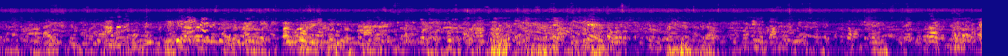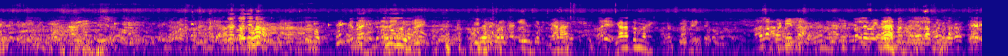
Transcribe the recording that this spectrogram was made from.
ஆ? அதெல்லாம் பண்ணிடலாம். சொல்ல வேண்டிய எல்லாம் பண்ணலாம். சரி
